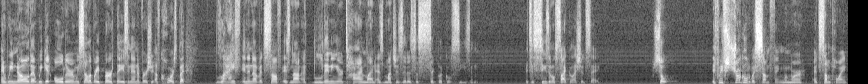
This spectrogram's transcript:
and we know that we get older and we celebrate birthdays and anniversaries, of course, but life in and of itself is not a linear timeline as much as it is a cyclical season. It's a seasonal cycle, I should say. So, if we've struggled with something when we're at some point,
